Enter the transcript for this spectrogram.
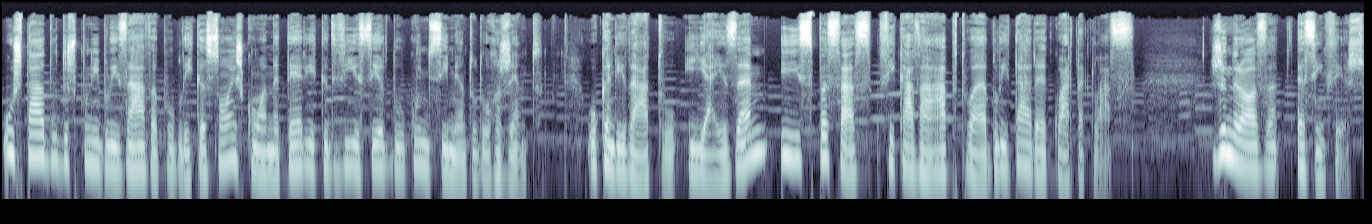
o Estado disponibilizava publicações com a matéria que devia ser do conhecimento do regente. O candidato ia a exame e, se passasse, ficava apto a habilitar a quarta classe. Generosa assim fez.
